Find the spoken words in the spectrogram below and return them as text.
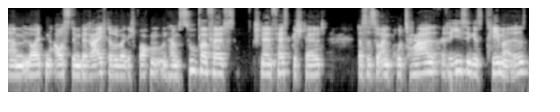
ähm, Leuten aus dem Bereich darüber gesprochen und haben super fest, schnell festgestellt, dass es so ein brutal riesiges Thema ist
